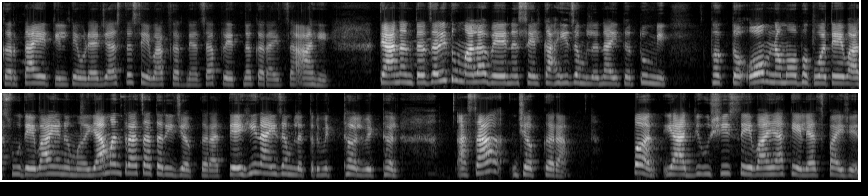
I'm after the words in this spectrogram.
करता येतील तेवढ्या जास्त सेवा करण्याचा प्रयत्न करायचा आहे. त्यानंतर जरी तुम्हाला वेळ नसेल काही जमलं नाही तर तुम्ही फक्त ओम नमो भगवते वासुदेवाय नम या मंत्राचा तरी जप करा. तेही नाही जमलं तर विठ्ठल विठ्ठल असा जप करा. पण या दिवशी सेवा या केल्याच पाहिजेत.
